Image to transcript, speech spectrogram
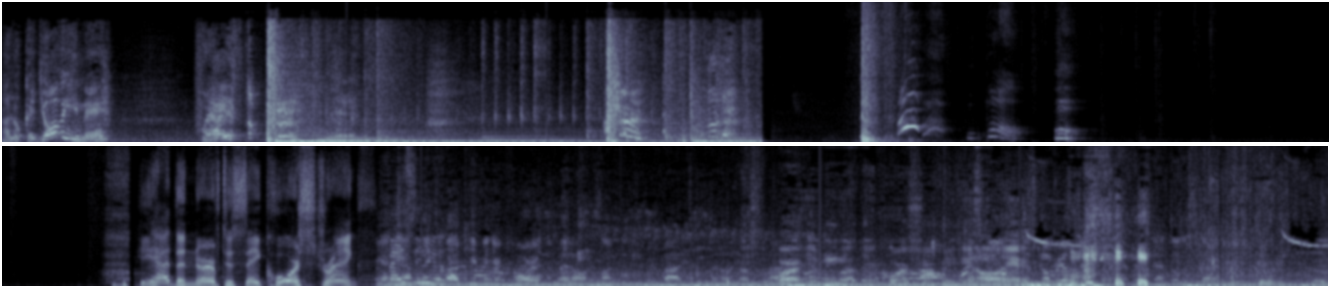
A lo que yo vine fue a esto. He had the nerve to say core strength. Yeah, just think about keeping your core in the middle. As long as you keep your body in the middle. That's the part. If you got that core strength, you get Just all go, there. just go real gentle. yeah, gentle to start.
